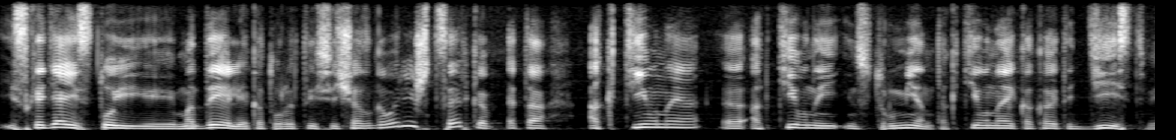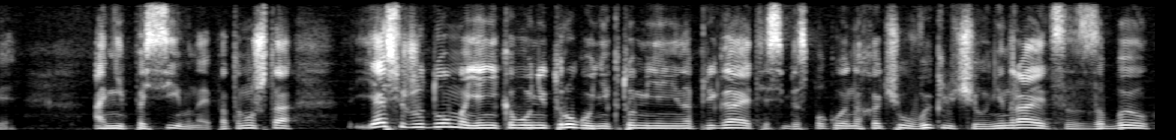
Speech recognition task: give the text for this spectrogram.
исходя из той э, модели, о которой ты сейчас говоришь, церковь это активная, э, активный инструмент, активное какое-то действие, а не пассивное. Потому что я сижу дома, я никого не трогаю, никто меня не напрягает, я себе спокойно хочу, выключил, не нравится, забыл,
